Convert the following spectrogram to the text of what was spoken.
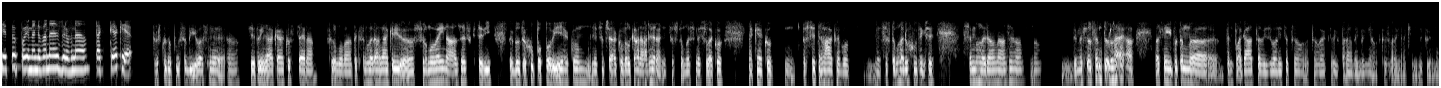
je to pojmenované zrovna tak, jak je? Trošku to působí vlastně, že je to i nějaká jako scéna filmová, tak jsem hledal nějaký uh, filmový název, který by byl trochu popový, jako něco třeba jako velká nádhera, něco v tomhle smyslu, jako nějaký jako hm, prostě trhák nebo něco v tomhle duchu, takže jsem hledal název a no, vymyslel jsem tohle a vlastně i potom uh, ten plagát a vizualita toho, toho, jak to vypadá, tak by měl odkazovat nějakému takovému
